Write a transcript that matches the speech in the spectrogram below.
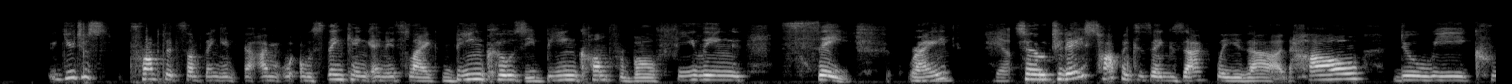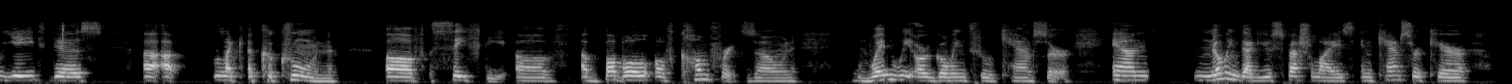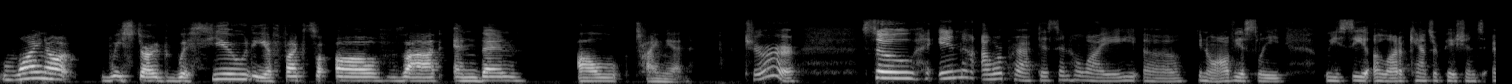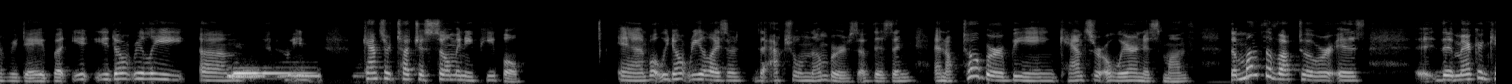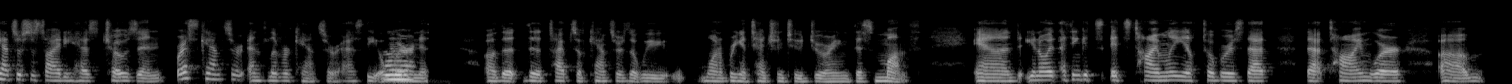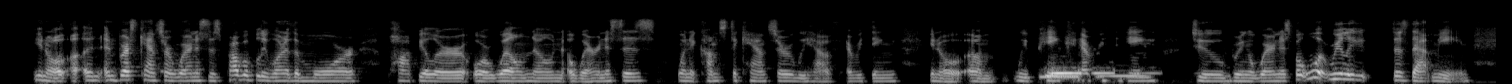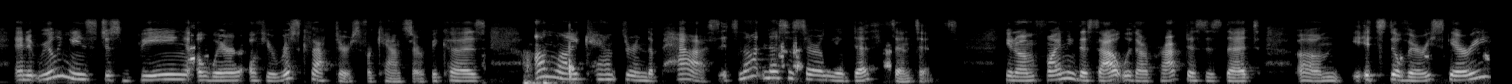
you just prompted something I'm, i was thinking and it's like being cozy being comfortable feeling safe right mm-hmm. Yeah. So today's topic is exactly that. How do we create this uh, uh, like a cocoon of safety, of a bubble of comfort zone when we are going through cancer? And knowing that you specialize in cancer care, why not we start with you, the effects of that, and then I'll chime in. Sure. So in our practice in Hawaii, uh, you know, obviously we see a lot of cancer patients every day, but you, you don't really, um, I mean, cancer touches so many people. And what we don't realize are the actual numbers of this. And, and October being Cancer Awareness Month, the month of October is uh, the American Cancer Society has chosen breast cancer and liver cancer as the mm. awareness uh, the, the types of cancers that we want to bring attention to during this month. And, you know, I think it's, it's timely. October is that, that time where, um, you know, uh, and, and, breast cancer awareness is probably one of the more popular or well-known awarenesses when it comes to cancer. We have everything, you know, um, we pink everything to bring awareness. But what really does that mean? And it really means just being aware of your risk factors for cancer because unlike cancer in the past, it's not necessarily a death sentence. You know, I'm finding this out with our practice is that um, it's still very scary.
